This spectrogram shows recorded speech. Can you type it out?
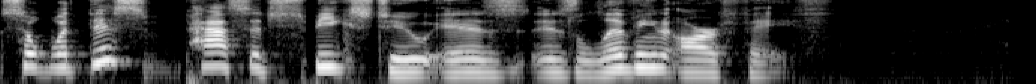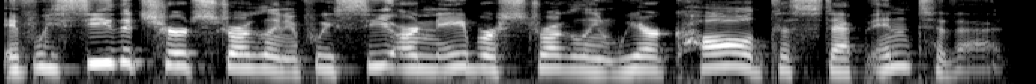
So what this passage speaks to is is living our faith. If we see the church struggling, if we see our neighbor struggling, we are called to step into that,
